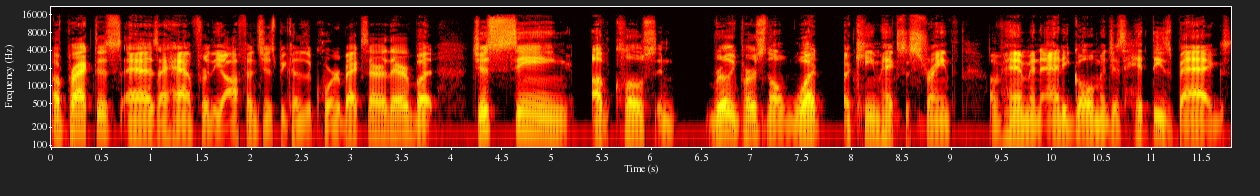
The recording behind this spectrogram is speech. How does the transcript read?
of practice as I have for the offense, just because the quarterbacks that are there. But just seeing up close and really personal what Akiem Hicks, the strength of him and Eddie Goldman just hit these bags.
